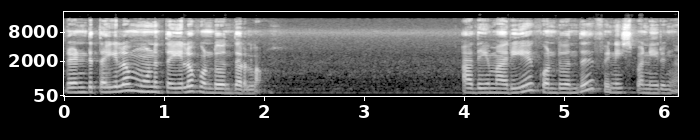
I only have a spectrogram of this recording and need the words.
ரெண்டு தையலோ மூணு தையலோ கொண்டு வந்துடலாம் அதே மாதிரியே கொண்டு வந்து ஃபினிஷ் பண்ணிடுங்க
